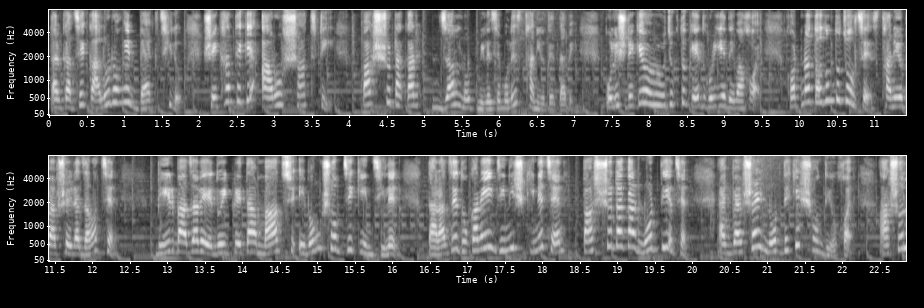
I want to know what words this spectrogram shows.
তার কাছে কালো রঙের ব্যাগ ছিল। সেখান থেকে আরও সাতটি, পাঁচশো টাকার জাল নোট মিলেছে বলে স্থানীয়দের দাবি। পুলিশ ডেকে অভিযুক্তকে ধরিয়ে দেওয়া হয়। ঘটনা তদন্ত চলছে। স্থানীয় ব্যবসায়ীরা জানাচ্ছেন ভিড় বাজারে দুই ক্রেতা মাছ এবং সবজি কিনছিলেন। তারা যে দোকানেই জিনিস কিনেছেন, পাঁচশো টাকার নোট দিয়েছেন। এক ব্যবসায়ীর নোট দেখে সন্দেহ হয়। আসল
